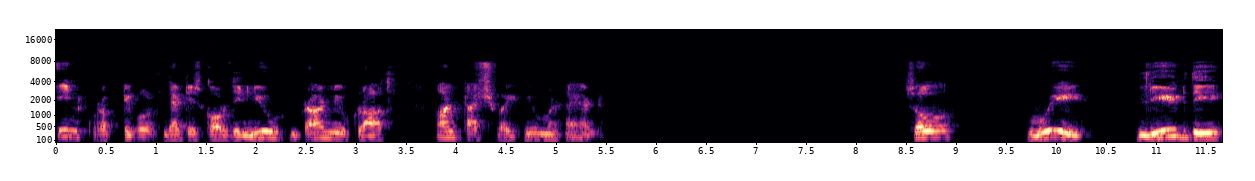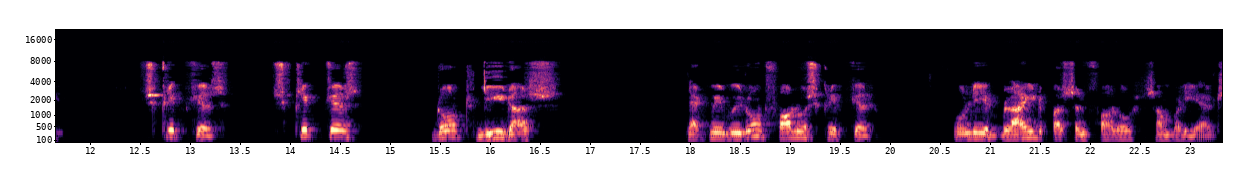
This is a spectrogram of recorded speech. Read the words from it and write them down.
incorruptible. That is called the new, brand new cloth, untouched by human hand. So we lead the scriptures. Scriptures don't lead us. That means we don't follow scripture. Only a blind person follows somebody else.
